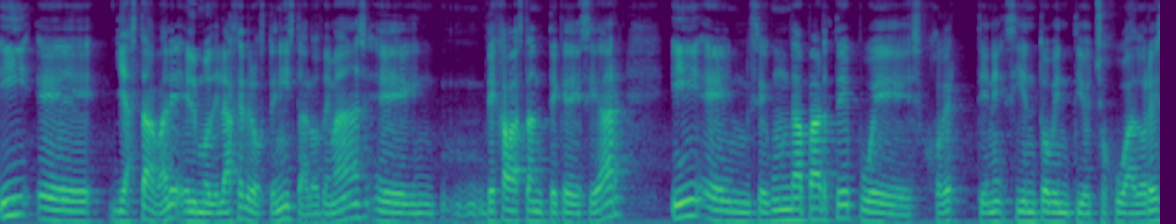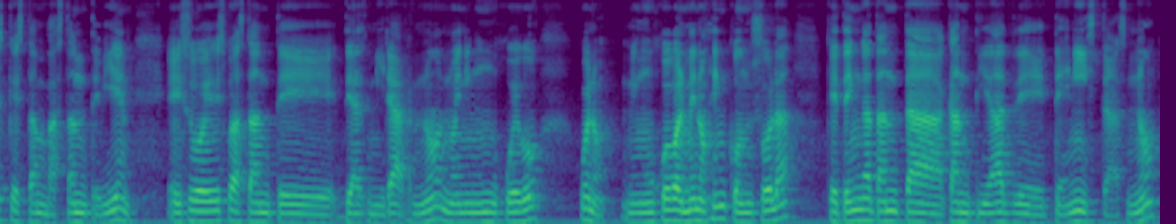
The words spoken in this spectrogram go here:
y eh, ya está, ¿vale? El modelaje de los tenistas, los demás eh, deja bastante que desear. Y en segunda parte, pues, joder, tiene 128 jugadores que están bastante bien. Eso es bastante de admirar, ¿no? No hay ningún juego bueno, ningún juego al menos en consola que tenga tanta cantidad de tenistas, ¿no?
